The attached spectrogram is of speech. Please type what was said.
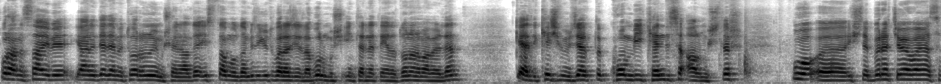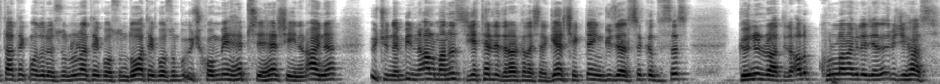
Buranın sahibi yani dedemi torunuymuş herhalde. İstanbul'dan bizi YouTube aracılığıyla bulmuş. internetten ya da donanım haberden. Geldik keşfimizi yaptık. Kombiyi kendisi almıştır. Bu e, işte Böretçe ve Bayman StarTech model olsun, Lunatek olsun, Doğatek olsun bu üç kombi hepsi her şeyinin aynı. Üçünden birini almanız yeterlidir arkadaşlar. Gerçekten güzel, sıkıntısız, gönül rahatlığıyla alıp kullanabileceğiniz bir cihaz.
